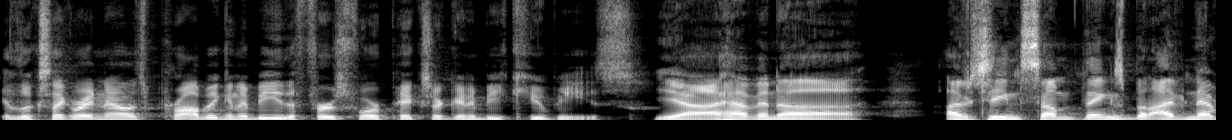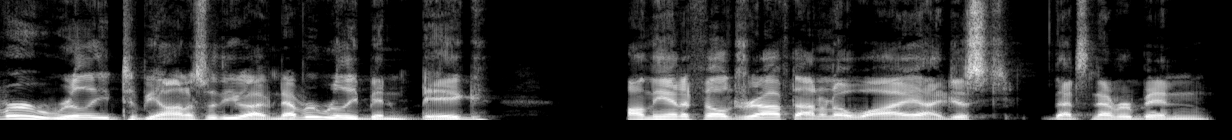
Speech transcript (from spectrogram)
it looks like right now it's probably going to be the first four picks are going to be QBs. Yeah, I haven't. Uh, I've seen some things, but I've never really, to be honest with you, I've never really been big on the NFL draft. I don't know why. I just that's never been.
